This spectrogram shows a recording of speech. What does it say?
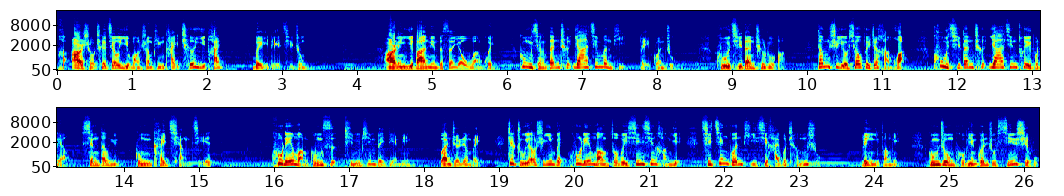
和二手车交易网上平台车易拍位列其中。二零一八年的三幺五晚会，共享单车押金问题被关注，酷骑单车入榜，当时有消费者喊话：“酷骑单车押金退不了，相当于公开抢劫。”互联网公司频频被点名。万哲认为，这主要是因为互联网作为新兴行业，其监管体系还不成熟。另一方面，公众普遍关注新事物，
